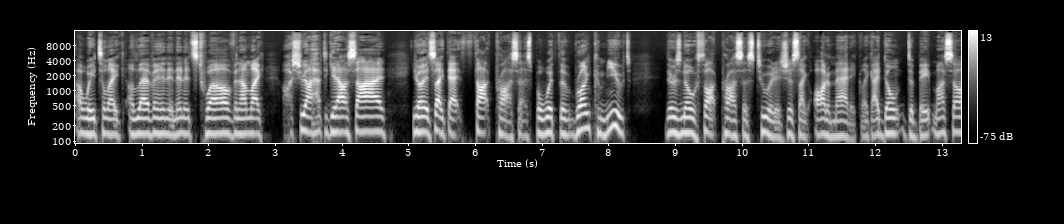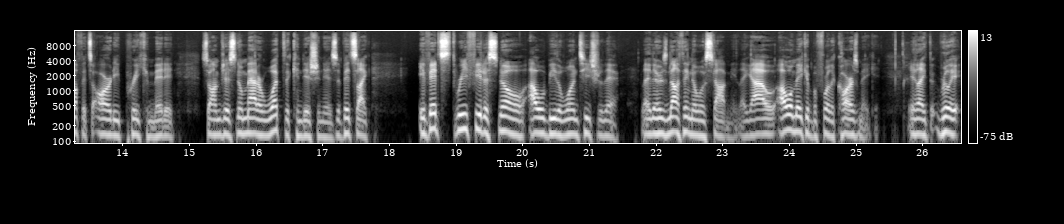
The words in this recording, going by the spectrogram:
I'll wait till like 11 and then it's 12 and I'm like, oh shoot, I have to get outside. You know, it's like that thought process. But with the run commute, there's no thought process to it. It's just like automatic. Like I don't debate myself. It's already pre-committed. So I'm just no matter what the condition is. If it's like if it's three feet of snow, I will be the one teacher there. Like there's nothing that will stop me. Like I will, I will make it before the cars make it. In like really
